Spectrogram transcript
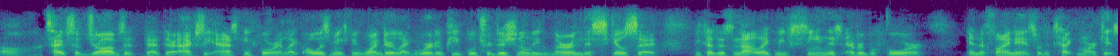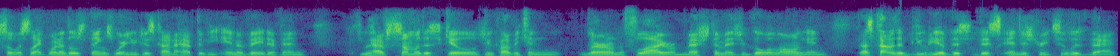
uh, types of jobs that, that they're actually asking for. It like always makes me wonder like where do people traditionally learn this skill set? Because it's not like we've seen this ever before in the finance or the tech market. So it's like one of those things where you just kind of have to be innovative and if you have some of the skills you probably can learn on the fly or mesh them as you go along. And that's kind of the beauty of this this industry too is that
